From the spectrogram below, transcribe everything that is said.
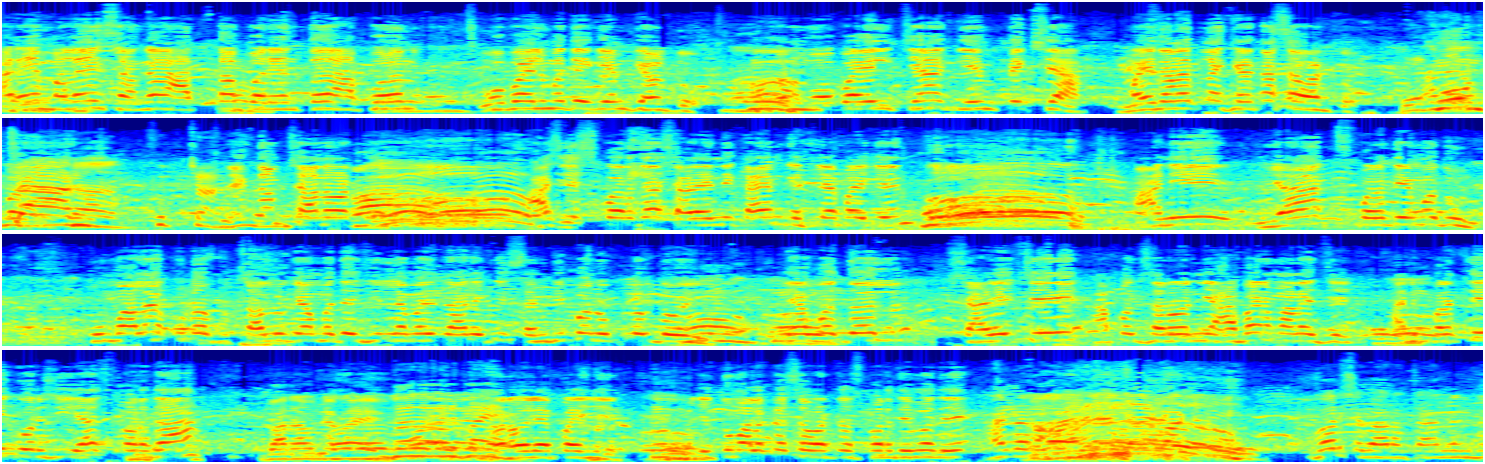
अरे मला एक सांगा आतापर्यंत आपण मोबाईल मध्ये गेम खेळतो. पण मोबाईलच्या गेमपेक्षा मैदानातला खेळ कसा वाटतो? खूप खूप छान. एकदम छान वाटतं. अशी स्पर्धा शाळांनी कायम घेतल्या पाहिजे. आणि या स्पर्धेमधून तुम्हाला कुठं तालुक्यामध्ये जिल्ह्यामध्ये जाण्याची संधी पण उपलब्ध होईल. त्याबद्दल शाळेचे आपण सर्वांनी आभार मानायचे आणि प्रत्येक वर्षी या स्पर्धा भरवल्या पाहिजे. भरवल्या पाहिजे. म्हणजे तुम्हाला कसं वाटतं स्पर्धेमध्ये? वर्षभराचा आनंद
